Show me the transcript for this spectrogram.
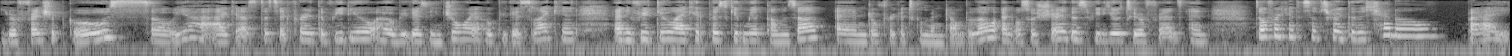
your friendship goes. So yeah i guess that's it for the video. I hope you guys enjoy. I hope you guys like it. And if you do like it please give me a thumbs up. And don't forget to comment down below. And also share this video to your friends. And don't forget to subscribe to the channel. Bye.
